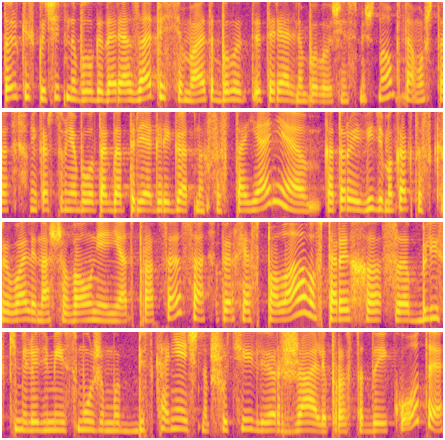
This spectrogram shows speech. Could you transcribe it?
Только исключительно благодаря записям. А это, было, это реально было очень смешно, потому что, мне кажется, у меня было тогда три агрегатных состояния, которые, видимо, как-то скрывали наше волнение от процесса. Во-первых, я спала. Во-вторых, с близкими людьми и с мужем мы бесконечно шутили, ржали просто до икоты.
